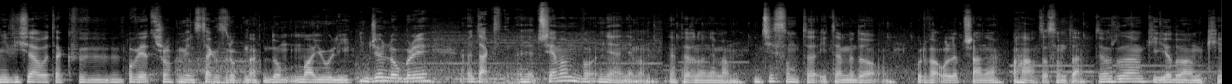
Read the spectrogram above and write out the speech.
nie wisiały tak w, powietrzu, więc tak zróbmy. Do Majuli. Dzień dobry. Tak, czy ja mam? Bo nie, nie mam. Na pewno nie mam. Gdzie są te itemy do kurwa ulepszania? Aha, to są te. Te odłamki i odłamki.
